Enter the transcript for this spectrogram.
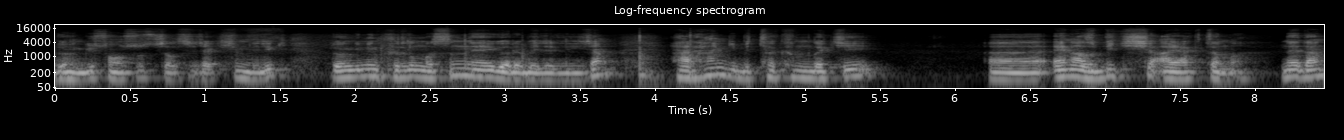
Döngü sonsuz çalışacak şimdilik. Döngünün kırılmasını neye göre belirleyeceğim? Herhangi bir takımdaki ee, en az bir kişi ayakta mı? Neden?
